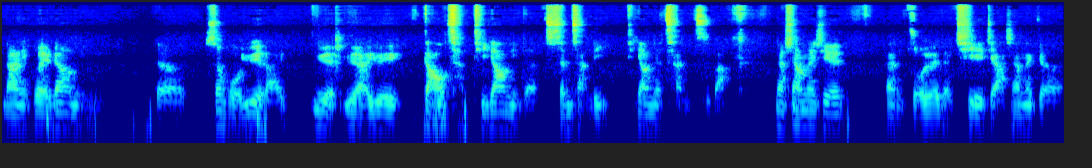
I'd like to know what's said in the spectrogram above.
那你会让你的生活越来越越来越高产，提高你的生产力，提高你的产值吧。那像那些很卓越的企业家，像那个。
